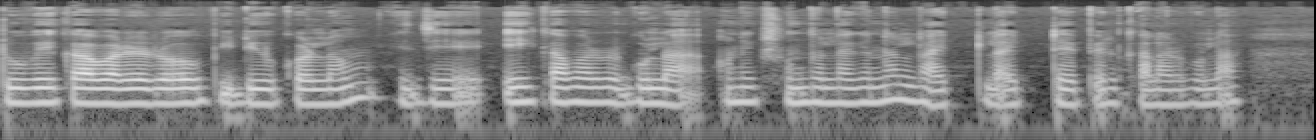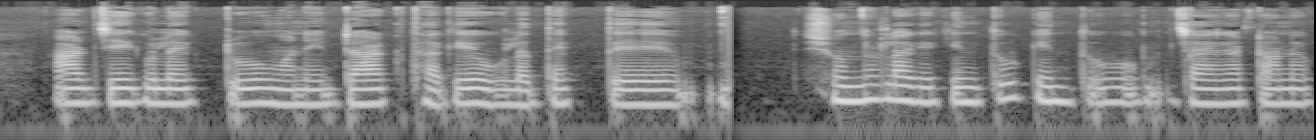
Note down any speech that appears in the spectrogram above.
ডুবে কাভারেরও ভিডিও করলাম। যে এই কাভারগুলা অনেক সুন্দর লাগে না? লাইট লাইট টাইপের কালারগুলা আর যেগুলো একটু মানে ডার্ক থাকে, ওগুলা দেখতে সুন্দর লাগে কিন্তু কিন্তু জায়গাটা অনেক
